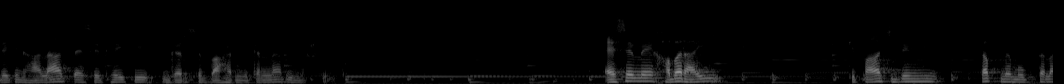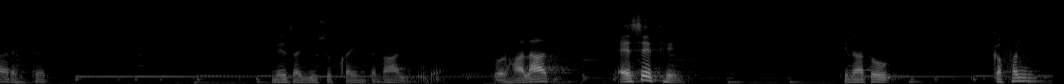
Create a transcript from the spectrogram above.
लेकिन हालात ऐसे थे कि घर से बाहर निकलना भी मुश्किल था। ऐसे में खबर आई कि पाँच दिन तप में मुबतला रहकर मिर्ज़ा यूसुफ का इंतकाल हो गया। और हालात ऐसे थे कि ना तो कफन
